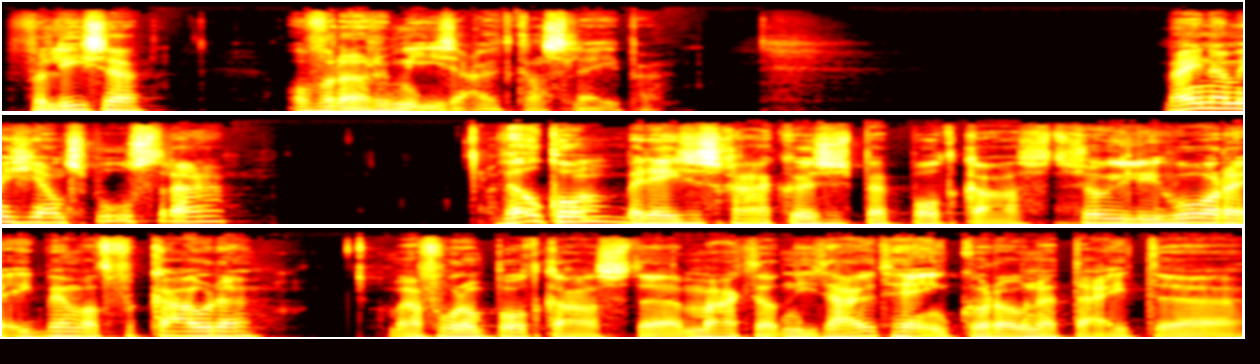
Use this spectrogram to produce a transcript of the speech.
verliezen of er een remise uit kan slepen. Mijn naam is Jan Spoelstra. Welkom bij deze schaakcursus per podcast. Zo jullie horen, ik ben wat verkouden. Maar voor een podcast uh, maakt dat niet uit. Hè. In coronatijd uh,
